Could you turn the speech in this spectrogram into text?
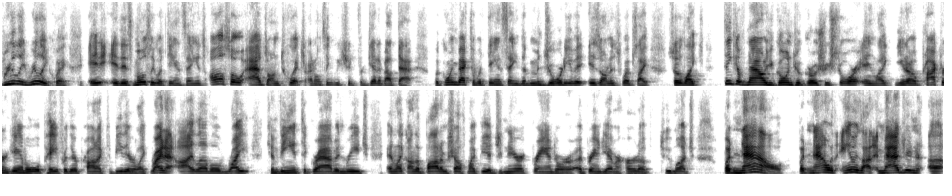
really, really quick, it, it is mostly what Dan's saying. It's also ads on Twitch. I don't think we should forget about that. But going back to what Dan's saying, the majority of it is on his website. So like think of now you go into a grocery store and like you know procter and gamble will pay for their product to be there like right at eye level right convenient to grab and reach and like on the bottom shelf might be a generic brand or a brand you haven't heard of too much. But now but now with amazon imagine a,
